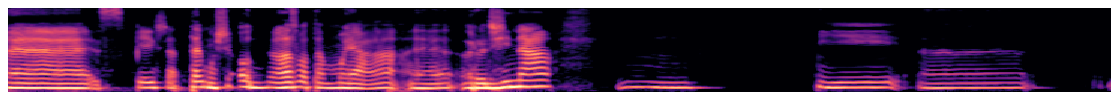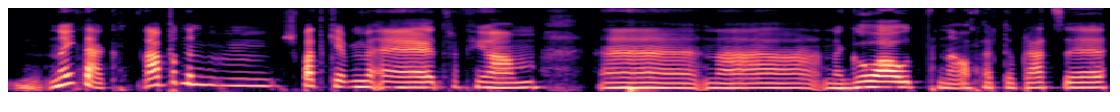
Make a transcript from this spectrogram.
E, z pięć lat temu się odnalazła tam moja rodzina. Mm, I no i tak. A potem mm, przypadkiem e, trafiłam e, na, na Go Out, na ofertę pracy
